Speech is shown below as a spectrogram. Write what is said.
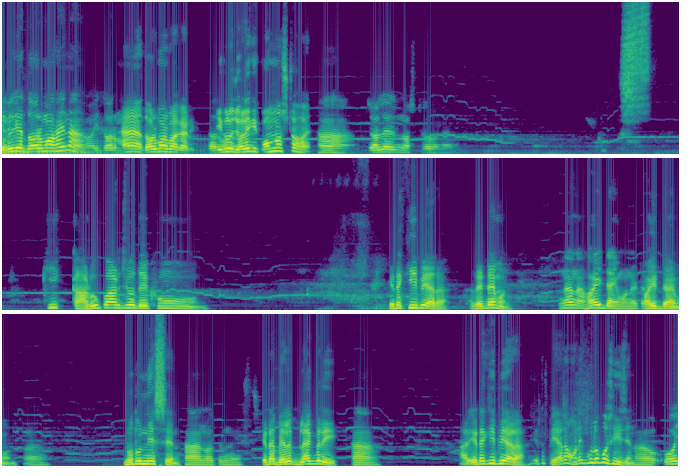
এগুলো যে দরমা হয় না? ওই দরমা। হ্যাঁ দরমার দরমা। এগুলো জলে কি কম নষ্ট হয়? হ্যাঁ হ্যাঁ জলে নষ্ট হবে না। কি কারুকার্য দেখুন। এটা কি পেয়ারা? রেড ডায়মন্ড না না হোয়াইট ডায়মন্ড এটা। হোয়াইট ডায়মন্ড হ্যাঁ, নতুন নিয়ে এসছেন? হ্যাঁ নতুন নিয়ে এসেছি। এটা ব্ল্যাকবেরি হ্যাঁ। আর এটা কি পেয়ারা? এটা পেয়ারা অনেকগুলো বসিয়েছেন। হ্যাঁ, ওই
